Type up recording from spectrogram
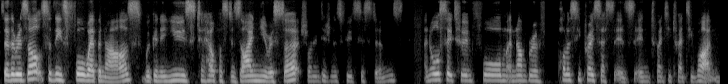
So the results of these four webinars we're going to use to help us design new research on Indigenous food systems and also to inform a number of policy processes in 2021.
